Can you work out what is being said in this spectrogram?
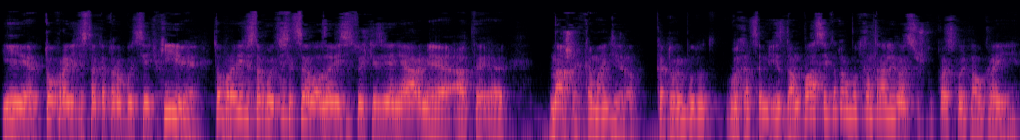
И то правительство, которое будет сидеть в Киеве, то правительство будет всецело зависеть с точки зрения армии от э, наших командиров, которые будут выходцами из Донбасса и которые будут контролировать все, что происходит на Украине.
